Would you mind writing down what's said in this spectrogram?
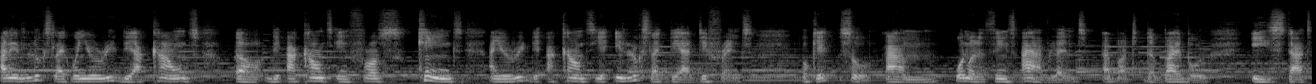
and it looks like when you read the account, uh, the account in First Kings, and you read the account here, it looks like they are different. Okay, so um, one of the things I have learned about the Bible is that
